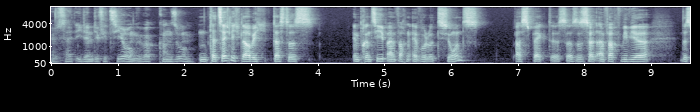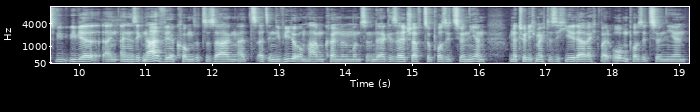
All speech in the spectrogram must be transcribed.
Das ist halt Identifizierung über Konsum. Tatsächlich glaube ich, dass das im Prinzip einfach ein Evolutionsaspekt ist. Also es ist halt einfach, wie wir das, wie, wie wir ein, eine Signalwirkung sozusagen als, als Individuum haben können, um uns in der Gesellschaft zu positionieren. Und natürlich möchte sich jeder recht weit oben positionieren.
